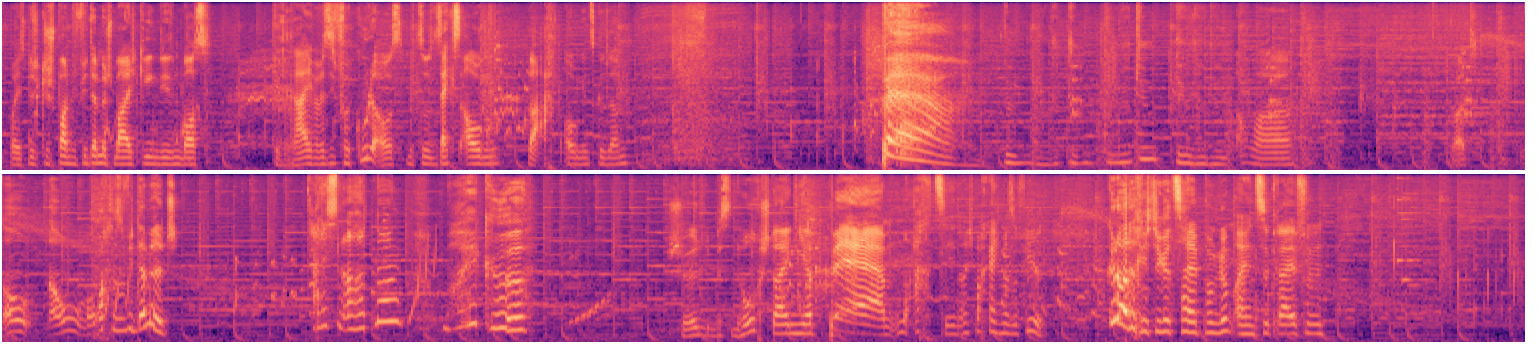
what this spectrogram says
Boah, jetzt bin ich gespannt, wie viel Damage mache ich gegen diesen Boss. Greif, aber sieht voll cool aus. Mit so sechs Augen. Oder acht Augen insgesamt. Bam! Aua. Gott. No, no, warum macht er so viel Damage? Alles in Ordnung? Maike! Schön, ein bisschen hochsteigen hier. Bam! Nur 18. Aber ich mache gar nicht mal so viel. Genau der richtige Zeitpunkt, um einzugreifen.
